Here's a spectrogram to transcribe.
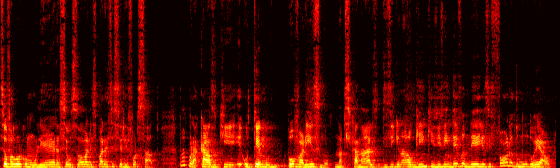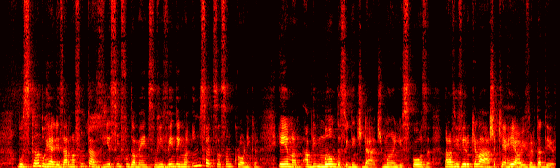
Seu valor como mulher, a seus olhos, parece ser reforçado. Não é por acaso que o termo bovarismo na psicanálise designa alguém que vive em devaneios e fora do mundo real, buscando realizar uma fantasia sem fundamentos, vivendo em uma insatisfação crônica. Emma abre mão da sua identidade, mãe e esposa, para viver o que ela acha que é real e verdadeiro.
